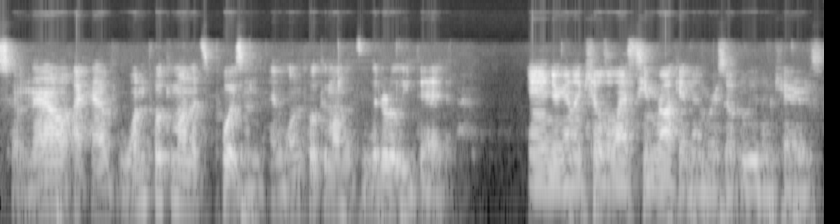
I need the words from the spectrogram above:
So now I have one Pokemon that's poisoned and one Pokemon that's literally dead. And you're gonna kill the last Team Rocket member, so who even cares?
